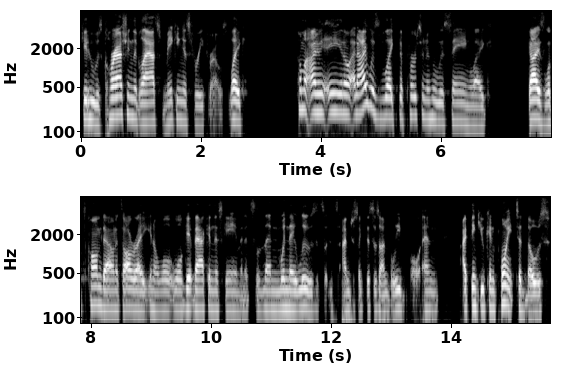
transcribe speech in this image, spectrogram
kid who was crashing the glass, making his free throws. Like, come on. I mean, you know, and I was like the person who was saying, like, guys, let's calm down. It's all right. You know, we'll we'll get back in this game. And it's then when they lose, it's, it's I'm just like, this is unbelievable. And I think you can point to those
